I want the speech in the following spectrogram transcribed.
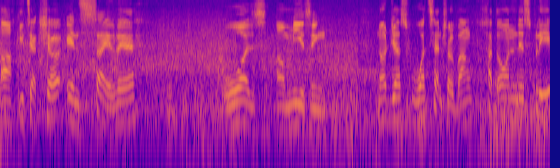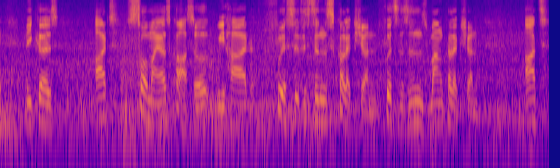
architecture inside there was amazing. Not just what Central Bank had on display, because at Stollmeyer's Castle, we had First Citizens Collection, First Citizens Bank Collection. At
